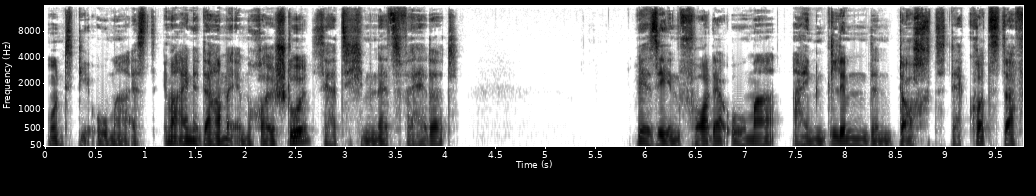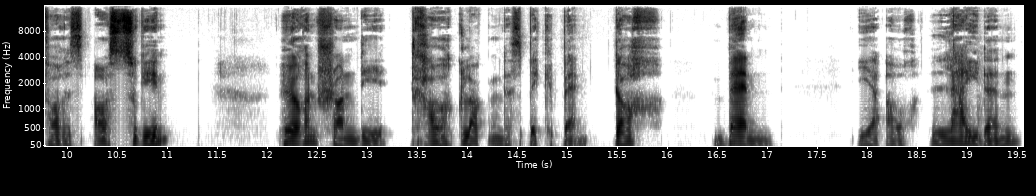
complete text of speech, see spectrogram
Und die Oma ist immer eine Dame im Rollstuhl. Sie hat sich im Netz verheddert. Wir sehen vor der Oma einen glimmenden Docht, der kurz davor ist auszugehen hören schon die Trauerglocken des Big Ben. Doch, Ben, ihr auch leiden,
